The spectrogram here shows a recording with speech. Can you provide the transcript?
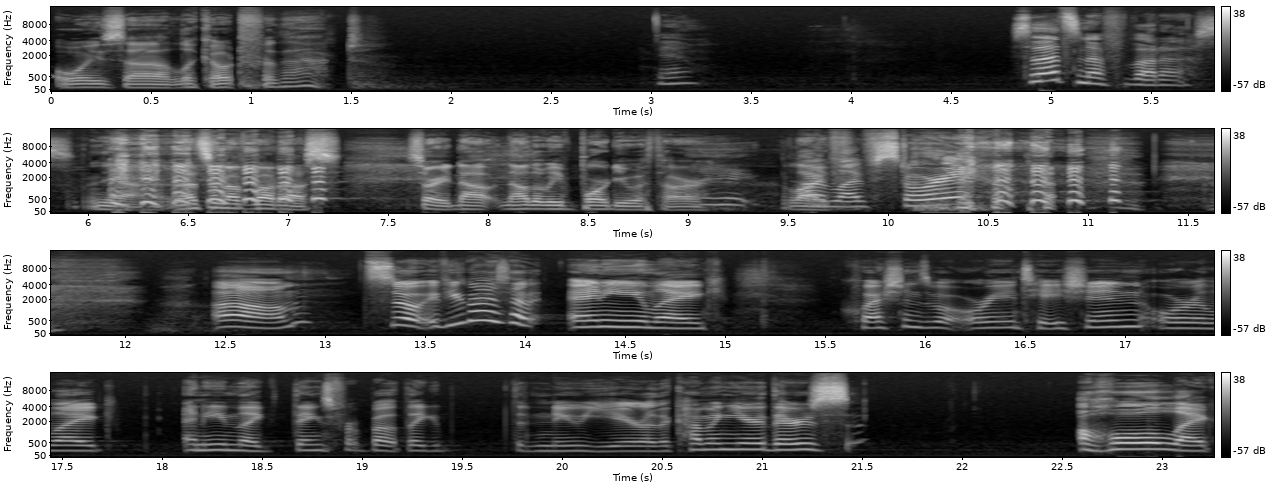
always uh, look out for that. Yeah. So that's enough about us. Yeah, that's enough about us. Sorry. Now, now that we've bored you with our life, Our life story. um, so if you guys have any like questions about orientation or like any like things for about like the new year or the coming year, there's a whole like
